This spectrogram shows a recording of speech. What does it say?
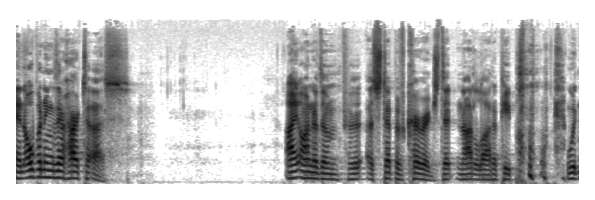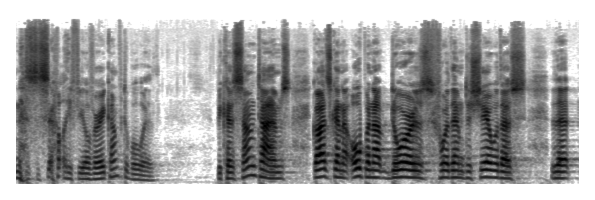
and opening their heart to us. I honor them for a step of courage that not a lot of people would necessarily feel very comfortable with. Because sometimes God's going to open up doors for them to share with us that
